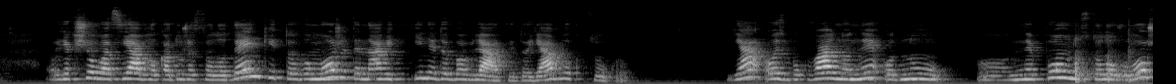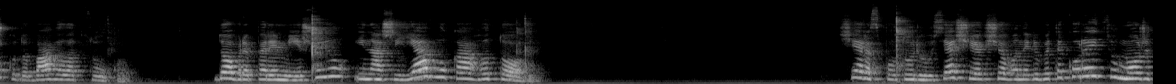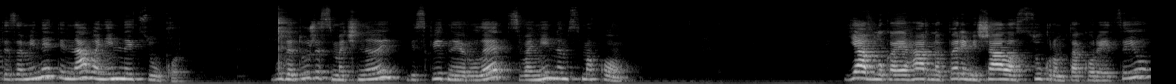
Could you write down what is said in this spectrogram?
якщо у вас яблука дуже солоденькі, то ви можете навіть і не додати до яблук цукру. Я ось буквально не одну не повну столову ложку додала цукру. Добре перемішую і наші яблука готові. Ще раз повторюся, що якщо ви не любите корицю, можете замінити на ванільний цукор. Буде дуже смачний бісквітний рулет з ванільним смаком. Яблука я гарно перемішала з цукром та корицею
